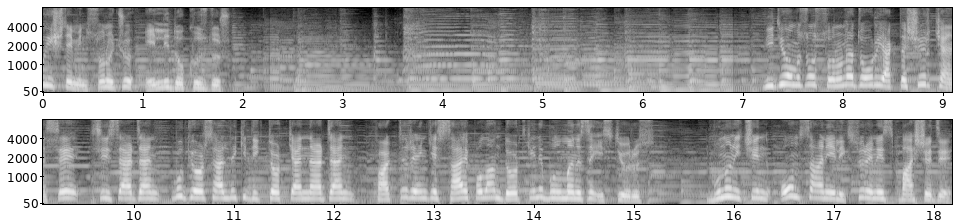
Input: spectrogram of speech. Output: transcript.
Bu işlemin sonucu 59'dur. Videomuzun sonuna doğru yaklaşırkense sizlerden bu görseldeki dikdörtgenlerden farklı renge sahip olan dörtgeni bulmanızı istiyoruz. Bunun için 10 saniyelik süreniz başladı.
